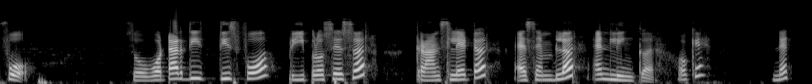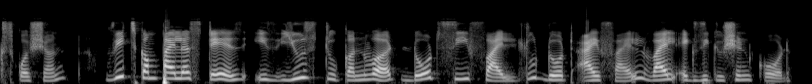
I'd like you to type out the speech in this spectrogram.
4. So what are the, these four? Preprocessor, translator, assembler and linker. Okay. Next question. Which compiler stage is used to convert .c file to .i file while execution code?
